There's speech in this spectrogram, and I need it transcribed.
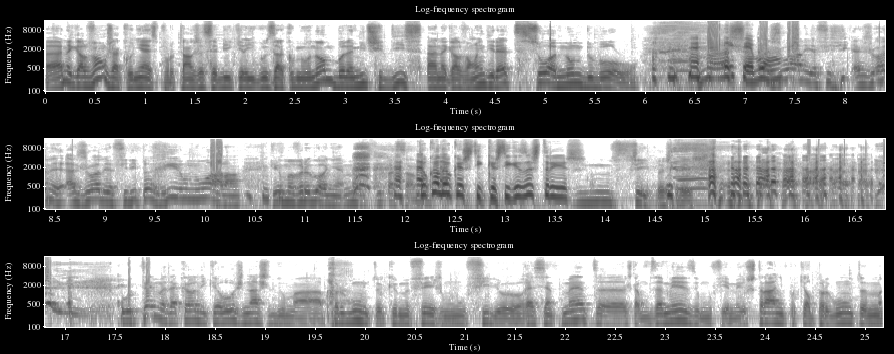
A Ana Galvão já conhece, portanto já sabia que ele ia gozar com o meu nome. Bonamici disse a Ana Galvão em direto, sou a nome do bolo. Mas Isso é bom. A Joana e a, a Joana, a Joana e a Filipe riram no ar, hein, que é uma vergonha. Mas. Então qual é o castigo? Castigas as três. Hum, Sim, as três. O tema da crónica hoje nasce de uma pergunta que me fez o meu filho recentemente. Eh, Estamos à mesa, o meu filho é meio estranho porque ele pergunta-me,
